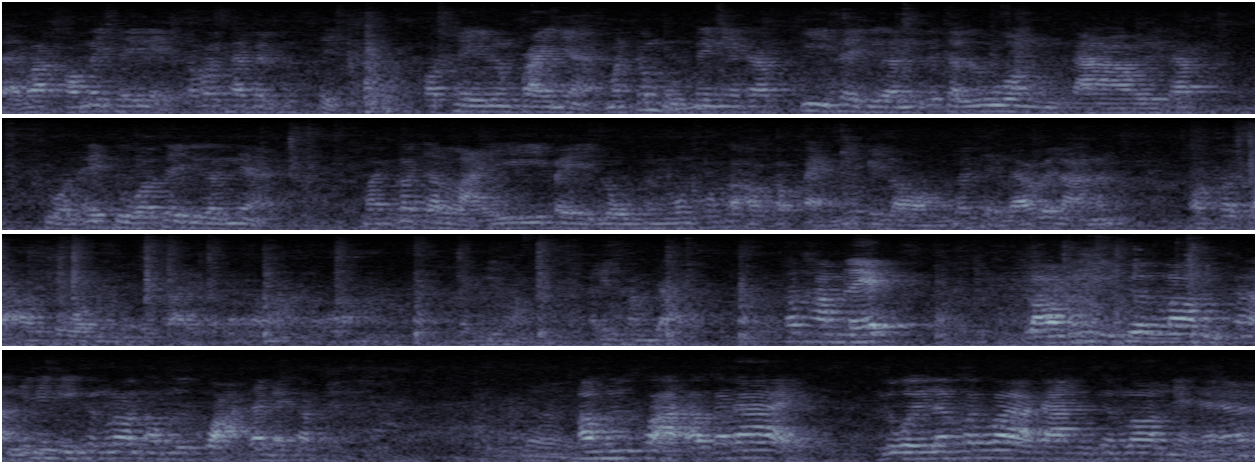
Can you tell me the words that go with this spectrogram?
แต่ว่าเขาไม่ใช้เหล็กเขาก็ใช้เป็นพลาสติก พอเทลงไปเนี่ยมันก็หมุนไปไงครับ ที่ไส้เดือนก็จะล่วงดาวเลยครับ ส่วนไอ้ตัวไส้เดือนเนี่ย มันก็จะไหลไปลงทางโน้นเขาก็เอากระแป้งนี่ไปรอง แล้วเสร็จแล้วเวลานั้นเขาก็จะเอาตัวมันไปใส่กระมังอันนี้ทำอันนี้ทำใหญ่ ถ้าทำเล็ก เราไม่มีเครื่องร่อนขนาดนี้ไม่มีเครื่องร่อนเอามือกวาดได้ไหมครับ เอามือกวาดเอาก็ได้ รวยแล้วค่อยว่าการเครื่องร่อนเนี่ยนะฮะ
